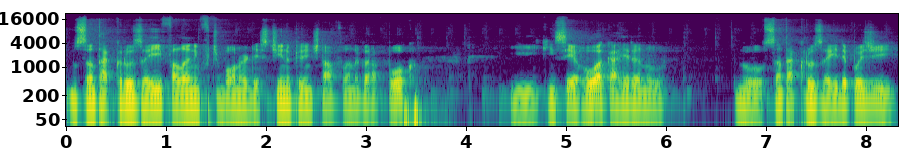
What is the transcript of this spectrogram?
no Santa Cruz aí, falando em futebol nordestino, que a gente estava falando agora há pouco. E que encerrou a carreira no, no Santa Cruz aí, depois de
